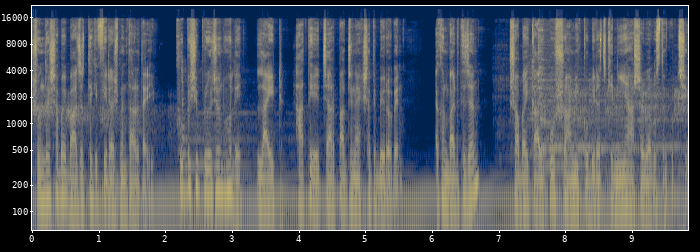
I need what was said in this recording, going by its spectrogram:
সন্ধ্যায় সবাই বাজার থেকে ফিরে আসবেন তাড়াতাড়ি। খুব বেশি প্রয়োজন হলে লাইট, হাতে চার পাঁচজন একসাথে বেরোবেন। এখন বাড়িতে যান। সবাই কাল পরশু আমি কবিরাজকে নিয়ে আসার ব্যবস্থা করছি।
